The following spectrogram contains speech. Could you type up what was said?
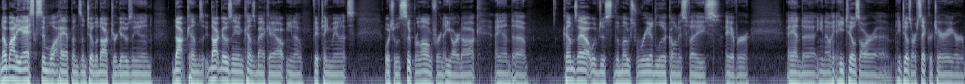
nobody asks him what happens until the doctor goes in. Doc comes, doc goes in, comes back out, you know, 15 minutes, which was super long for an ER doc. And, uh, comes out with just the most red look on his face ever and uh, you know he tells our uh, he tells our secretary or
